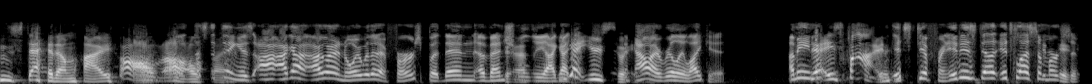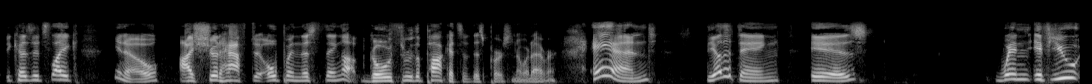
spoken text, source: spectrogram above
instead. I'm like, oh, oh. That's the thing is, I, I got I got annoyed with it at first, but then eventually I got You get used to it. Now I really like it. I mean, Yeah, it's fine. It's different. It is. It's less immersive because it's like you know I should have to open this thing up, go through the pockets of this person or whatever. And the other thing is when if you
